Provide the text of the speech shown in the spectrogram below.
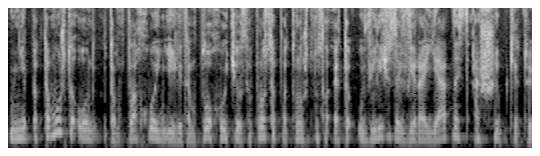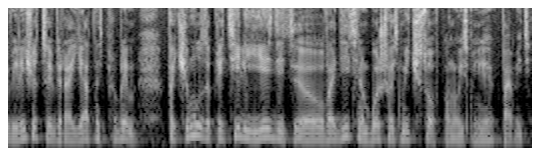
не потому, что он там плохой или там плохо учился, просто потому, что это увеличится вероятность ошибки, это увеличится вероятность проблем. Почему запретили ездить э, водителям больше 8 часов, по-моему, если мне память?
